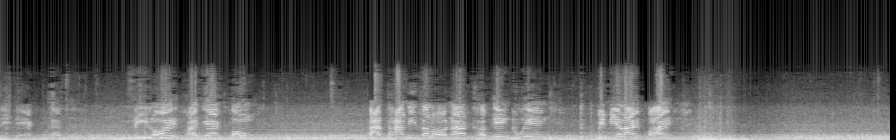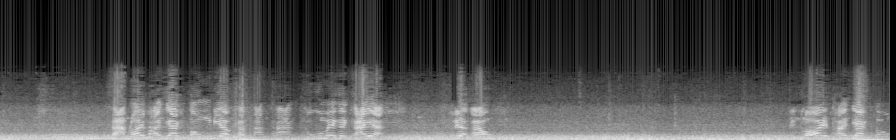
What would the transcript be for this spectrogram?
นี่แดกกูแล้วสี่ร้อยผ่านแยกตรงตามทางนี้ตลอดนะ ขับเองดูเอง ไม่มีอะไรไปสามร้อยผ่านแยกตรงเดียวขับตามทางดูไม่ไกลๆอะ เลือกเอา นึ่งร้อยผ่านแยกตรง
